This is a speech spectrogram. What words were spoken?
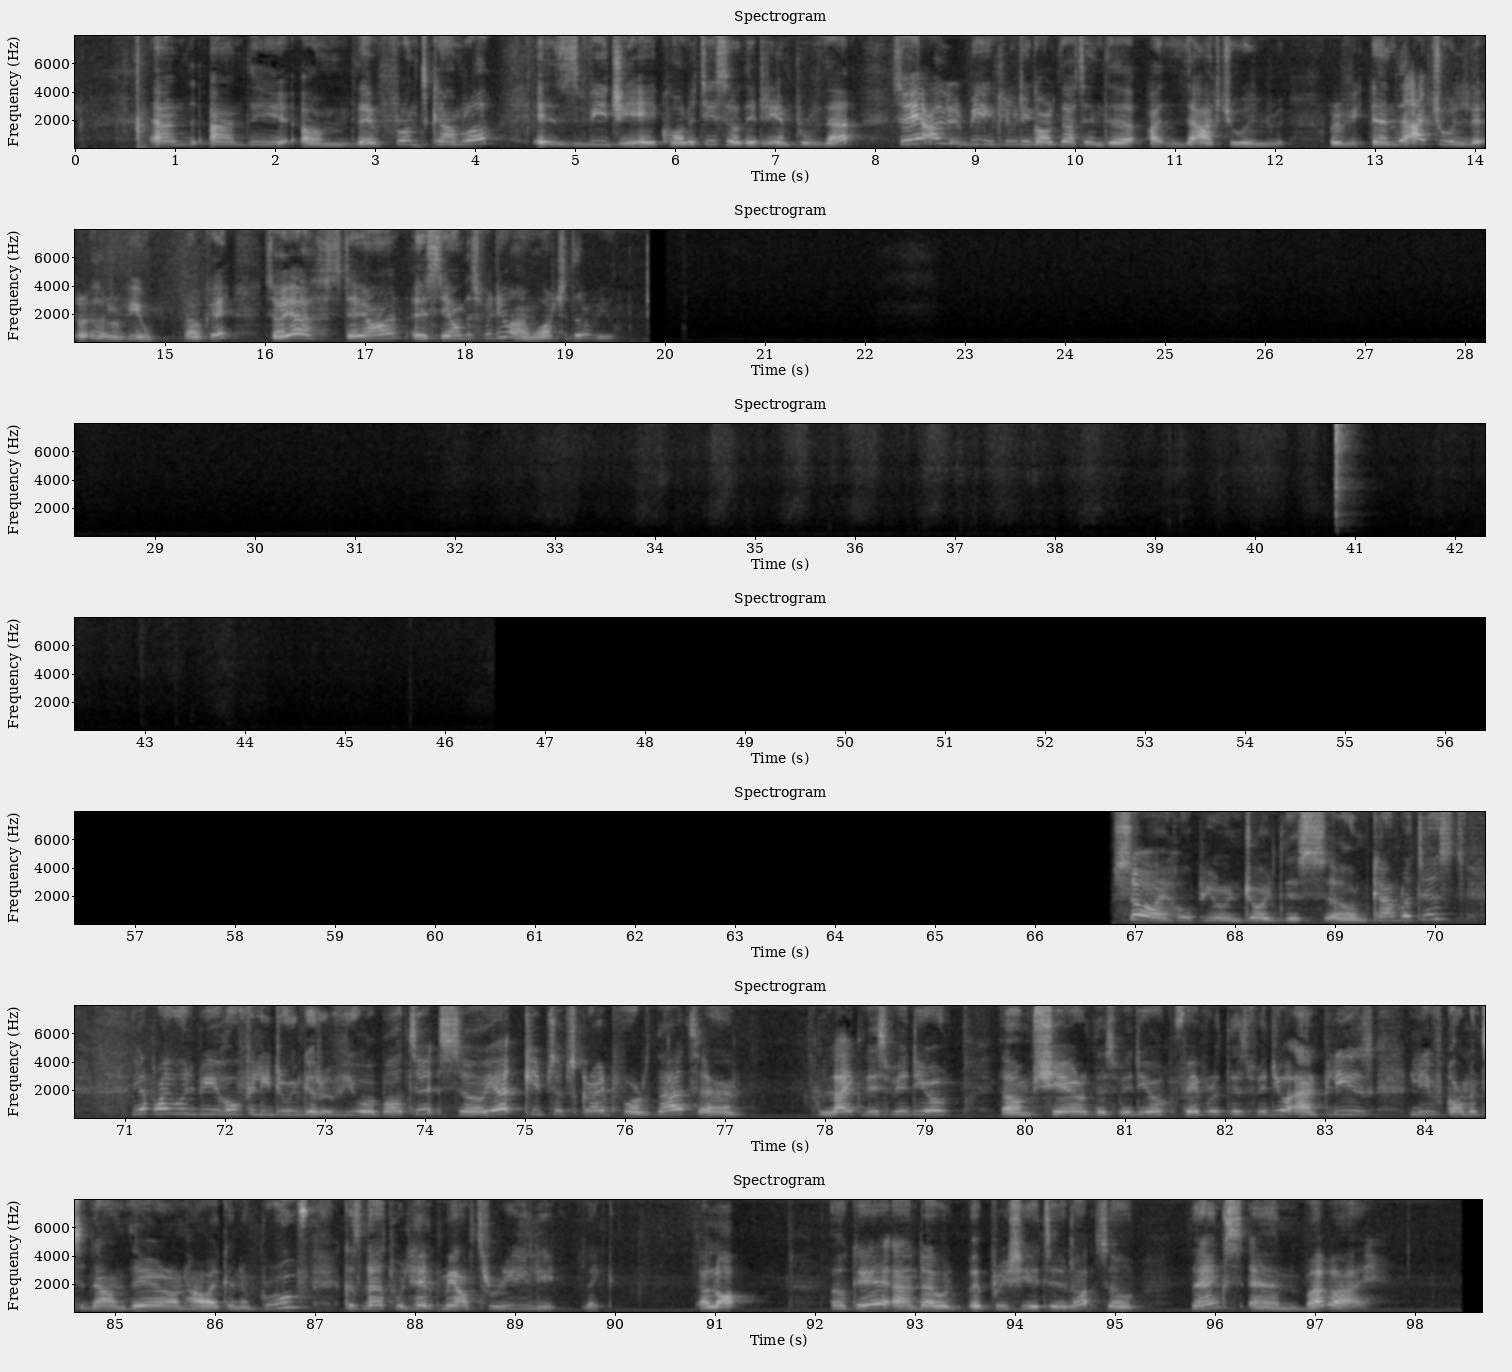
And and the um, the front camera is VGA quality so they did improve that. So yeah I'll be including all that in the uh, the actual review in the actual uh, review okay? So yeah stay on uh, stay on this video and watch the review So I hope you enjoyed this um, camera test. Yep, I will be hopefully doing a review about it. So yeah, keep subscribed for that and like this video, um, share this video, favorite this video, and please leave comments down there on how I can improve, cause that will help me out really like a lot. Okay, and I will appreciate it a lot. So. Thanks and bye bye.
